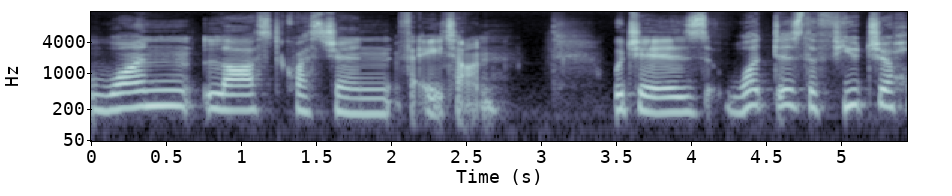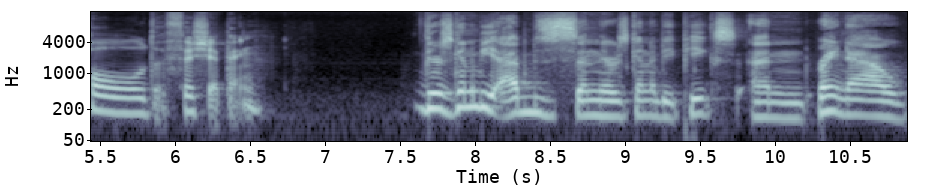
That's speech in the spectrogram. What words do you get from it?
one last question for Eytan, which is what does the future hold for shipping? There's going to be ebbs and there's going to be peaks. And right now,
